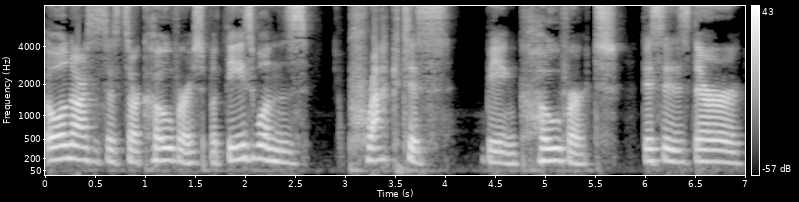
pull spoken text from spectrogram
all narcissists are covert, but these ones practice being covert. This is their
